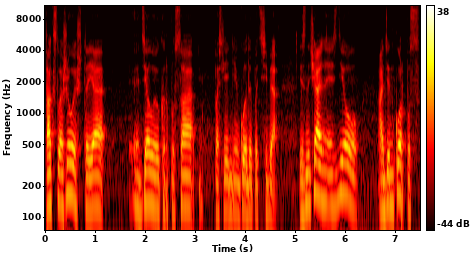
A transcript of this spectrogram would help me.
так сложилось, что я делаю корпуса последние годы под себя. Изначально я сделал один корпус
